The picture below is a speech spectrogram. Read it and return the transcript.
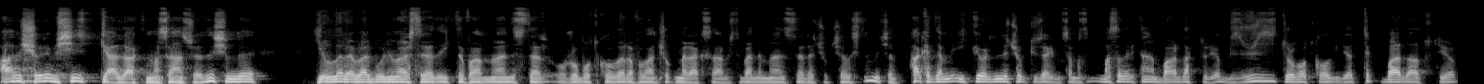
Abi şöyle bir şey geldi aklıma sen söyledin. Şimdi yıllar evvel bu üniversitelerde ilk defa mühendisler o robot kollara falan çok merak sarmıştı. Ben de mühendislerle çok çalıştığım için. Hakikaten ilk gördüğümde çok güzel. Mesela masada bir tane bardak duruyor. Biz rızit robot kol gidiyor. Tık bardağı tutuyor.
